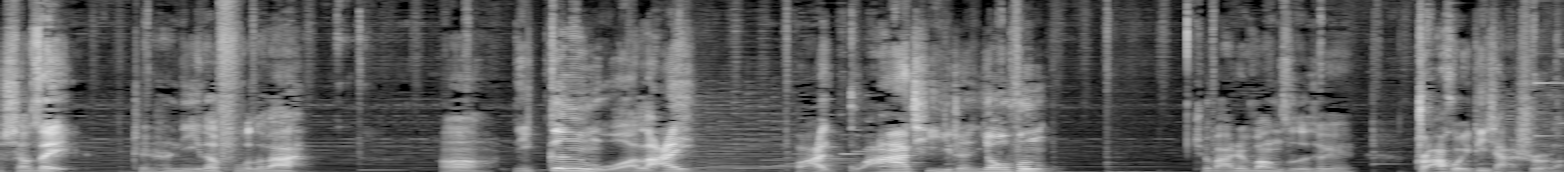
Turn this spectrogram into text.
小 Z，这是你的斧子吧？啊，你跟我来！”刮刮起一阵妖风，就把这王子就给抓回地下室了。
